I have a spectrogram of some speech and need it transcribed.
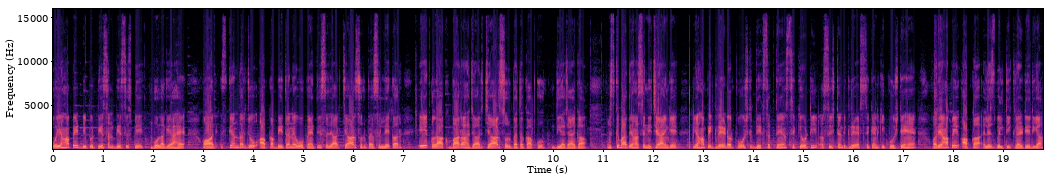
वो यहाँ पे डिप्यूटी रेपुटेशन बेसिस पे बोला गया है। और इसके अंदर जो आपका वेतन है वो पैंतीस हज़ार चार सौ रुपये से लेकर एक लाख बारह हज़ार चार सौ रुपये तक आपको दिया जाएगा। इसके बाद यहाँ से नीचे आएँगे। यहाँ पे ग्रेड और पोस्ट देख सकते हैं। सिक्योरिटी असिस्टेंट ग्रेड सेकंड की पोस्टें हैं और यहाँ पे आपका एलिजिबिलिटी क्राइटेरिया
